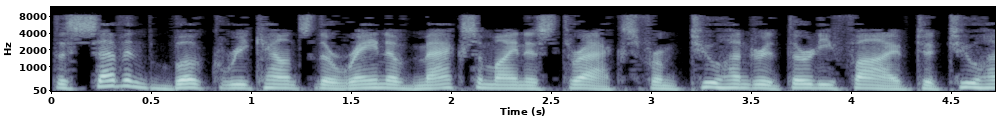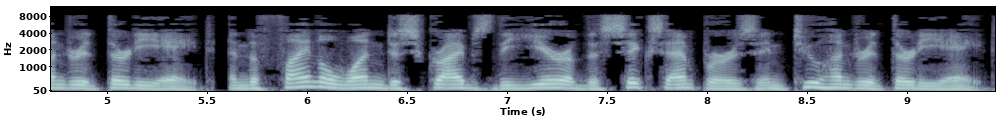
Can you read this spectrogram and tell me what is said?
The seventh book recounts the reign of Maximinus Thrax from 235 to 238, and the final one describes the year of the six emperors in 238.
